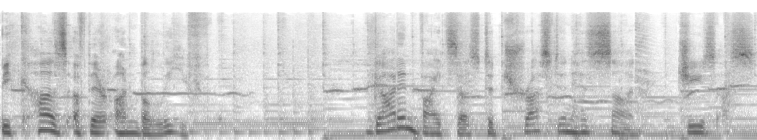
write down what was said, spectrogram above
because of their unbelief. God invites us to trust in his Son, Jesus.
